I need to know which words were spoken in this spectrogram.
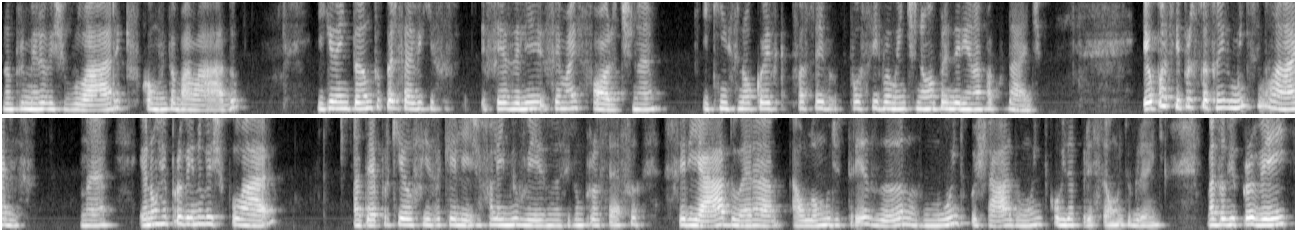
no primeiro vestibular, que ficou muito abalado, e que, no entanto, percebe que isso fez ele ser mais forte, né? E que ensinou coisas que possivelmente não aprenderia na faculdade. Eu passei por situações muito similares, né? Eu não reprovei no vestibular, até porque eu fiz aquele, já falei mil vezes, mas eu fiz um processo seriado, era ao longo de três anos, muito puxado, muito corrida pressão muito grande. Mas eu reprovei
